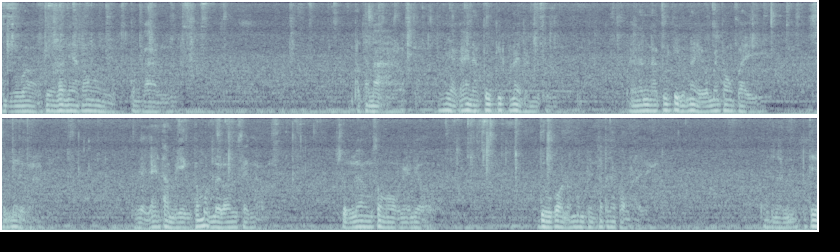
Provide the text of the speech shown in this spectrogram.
มรู้ว่าเรื่องท่านเนี่ยต้องต้องการพัฒนาครับ อยากให้นักธุรกิจคนไหนเป็นมือถือเพราะนั้นนักธุรกิจคนไหนก็ไม่ต้องไปเสนอครับอยากให้ทำเองทั้งหมดเลยร้อยเปอร์เซ็นต์ครับส่วนเรื่องส่งออกเนี่ยเดี๋ยว ดูก่อนว่ามันเป็นทรัพยากรอะไรเพราะฉะนั้นประเทศ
